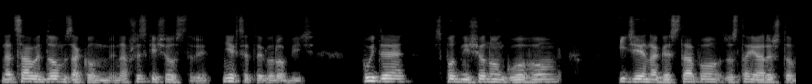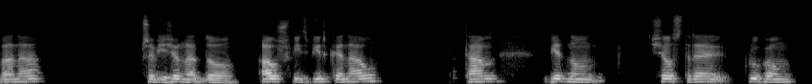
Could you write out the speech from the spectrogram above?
na cały dom zakonny, na wszystkie siostry. Nie chcę tego robić. Pójdę z podniesioną głową idzie na gestapo, zostaje aresztowana, przewieziona do Auschwitz-Birkenau. Tam biedną siostrę, kruchą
